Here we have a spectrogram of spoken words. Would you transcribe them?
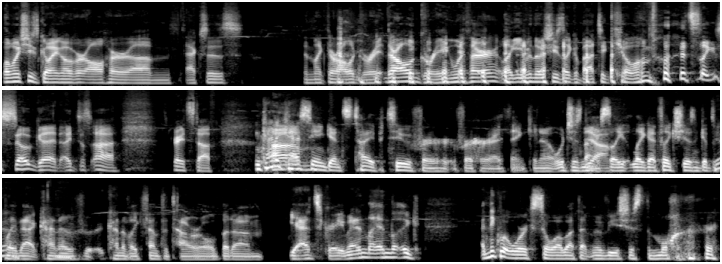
Well, when she's going over all her um, exes, and like they're all agree- they're all agreeing with her, like even though she's like about to kill him, it's like so good. I just, uh, it's great stuff. And kind of Um, casting against type too for for her, I think you know, which is nice. Yeah. Like like I feel like she doesn't get to play Yeah. that kind of kind of like femme fatale role, but um, yeah, it's great, man. And, and like, I think what works so well about that movie is just the more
